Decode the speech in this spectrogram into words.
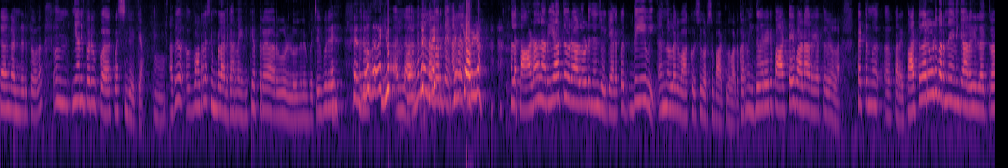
ഞാൻ കണ്ടെടുത്തോളം. ഞാനിപ്പോൾ ഒരു ക്വസ്റ്റ്യൻ ചോദിക്കാം. അത് വളരെ സിമ്പിളാണ് കാരണം എനിക്ക് എത്ര അറിവുള്ളൂ ഇതിനെ പറ്റി? അയ്യോ. അല്ല അങ്ങനെയല്ല വെറുതെ. അല്ല, പാടാൻ അറിയാത്ത ഒരാളോട് ഞാൻ ചോദിക്കുകയാണ്. ഇപ്പം ദേവി എന്നുള്ളൊരു വാക്ക് വെച്ച് കുറച്ച് പാട്ടുകൾ പാടും. കാരണം ഇതുവരെ ഒരു പാട്ടേ പാടാൻ അറിയാത്ത ഒരാളാണ് പെട്ടെന്ന് പറയും. പാട്ടുകാരോട് പറഞ്ഞാൽ എനിക്ക് അറിയില്ല എത്ര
